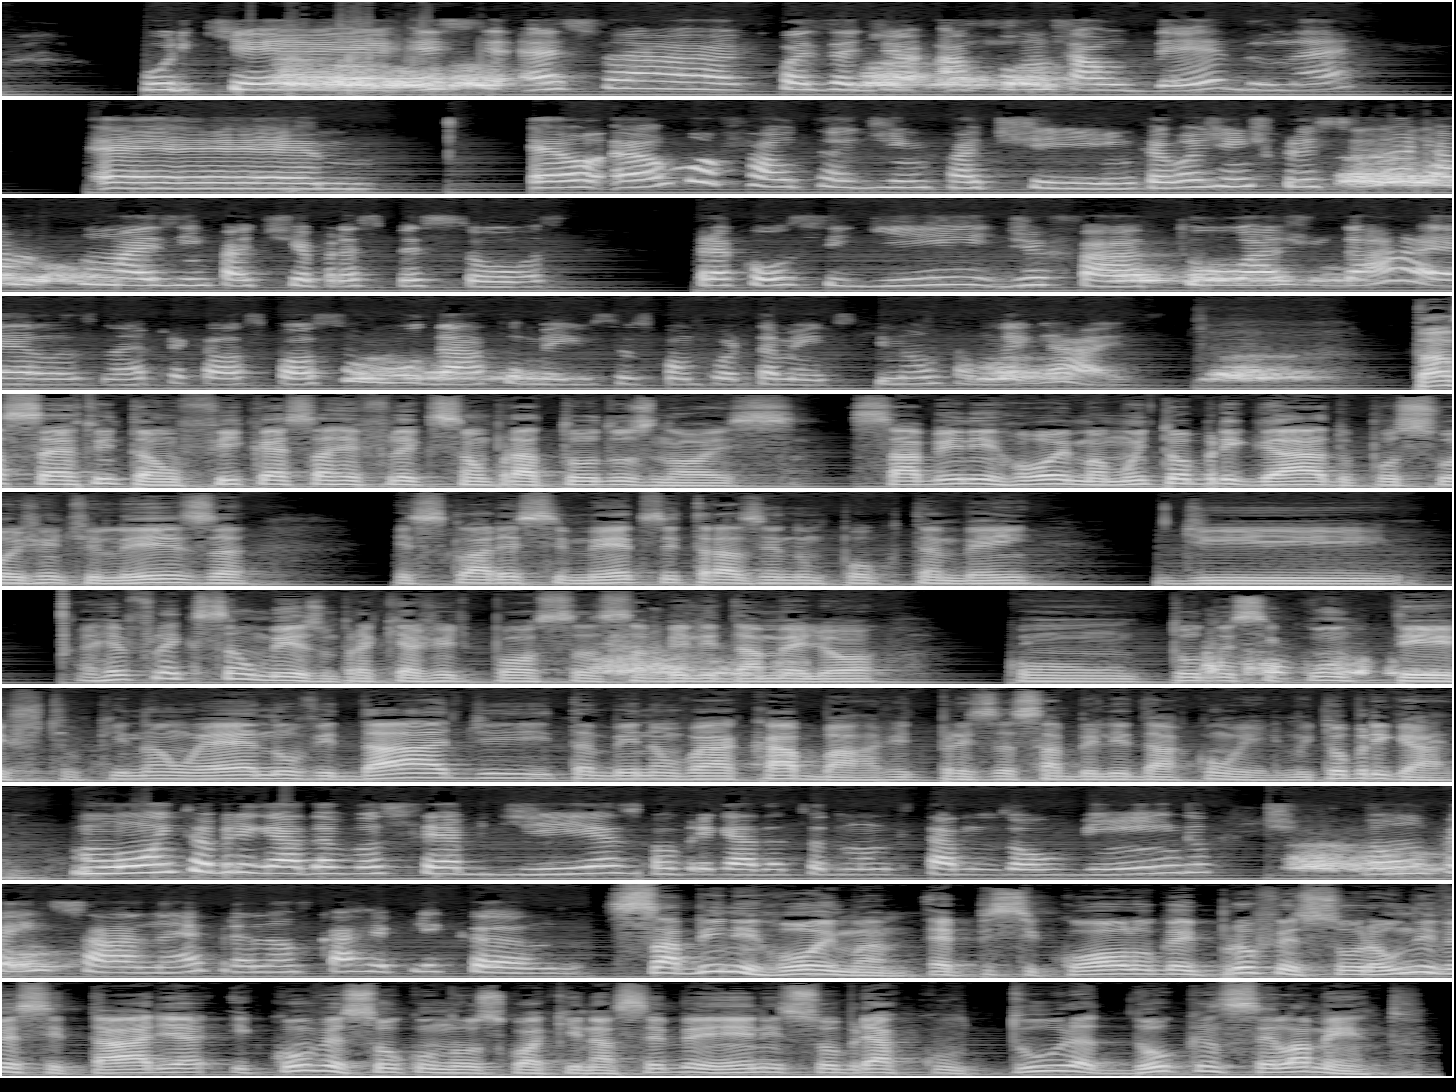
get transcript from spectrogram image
porque esse, essa coisa de apontar o dedo, né, é, é, é uma falta de empatia. Então a gente precisa olhar com mais empatia para as pessoas para conseguir, de fato, ajudar elas, né, para que elas possam mudar também os seus comportamentos que não estão legais. Tá certo, então. Fica essa reflexão para todos nós. Sabine Roima, muito obrigado por sua gentileza, esclarecimentos e trazendo um pouco também de a reflexão mesmo, para que a gente possa saber lidar melhor com todo esse contexto, que não é novidade e também não vai acabar. A gente precisa saber lidar com ele. Muito obrigado. Muito obrigada a você, Abdias. Obrigada a todo mundo que está nos ouvindo. Vamos pensar, né, para não ficar replicando. Sabine Roiman é psicóloga e professora universitária e conversou conosco aqui na CBN sobre a cultura do cancelamento.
